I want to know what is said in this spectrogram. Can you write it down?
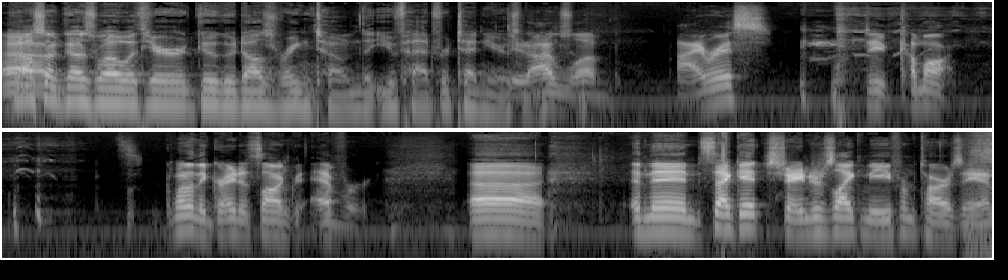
It also Um, goes well with your Goo Goo Dolls ringtone that you've had for ten years. dude, now, I so- love Iris. dude, come on, one of the greatest songs ever. Uh, and then second, "Strangers Like Me" from Tarzan.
